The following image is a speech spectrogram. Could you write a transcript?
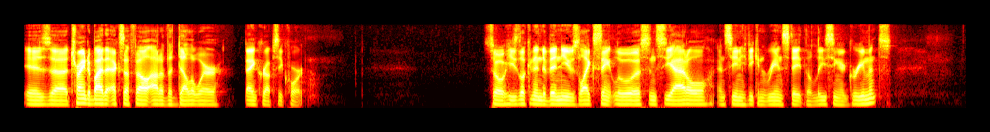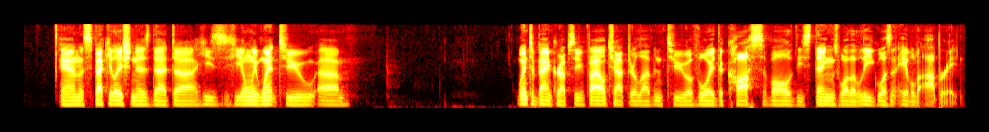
is uh, trying to buy the XFL out of the Delaware bankruptcy court. So he's looking into venues like St. Louis and Seattle and seeing if he can reinstate the leasing agreements. And the speculation is that uh, he's he only went to um, went to bankruptcy, filed Chapter 11 to avoid the costs of all of these things while the league wasn't able to operate.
